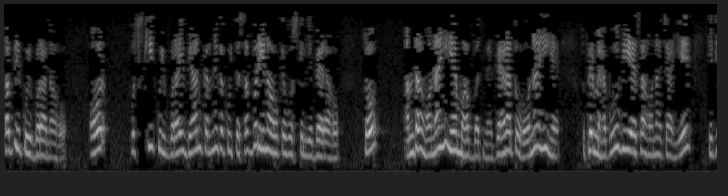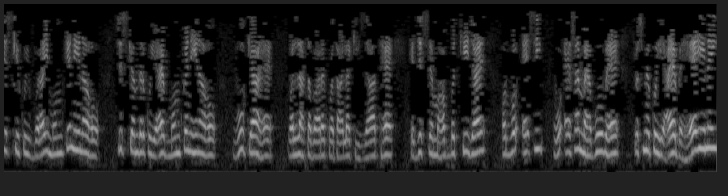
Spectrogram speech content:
تب بھی کوئی برا نہ ہو۔ اور اس کی کوئی برائی بیان کرنے کا کوئی تصور ہی نہ ہو کہ وہ اس کے لیے بہرا ہو۔ تو اندھا ہونا ہی ہے محبت میں، بہرا تو ہونا ہی ہے۔ تو پھر محبوب ہی ایسا ہونا چاہیے کہ جس کی کوئی برائی ممکن ہی نہ ہو، جس کے اندر کوئی عیب ممکن ہی نہ ہو، وہ کیا ہے؟ وہ اللہ تبارک و تعالیٰ کی ذات ہے کہ جس سے محبت کی جائے اور وہ ایسی، وہ ایسا محبوب ہے کہ اس میں کوئی عیب ہے ہی نہیں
